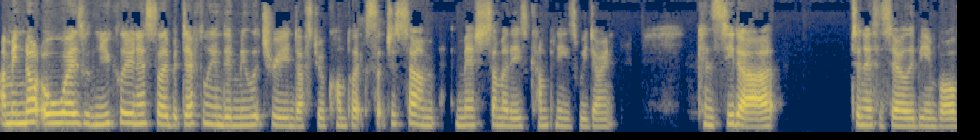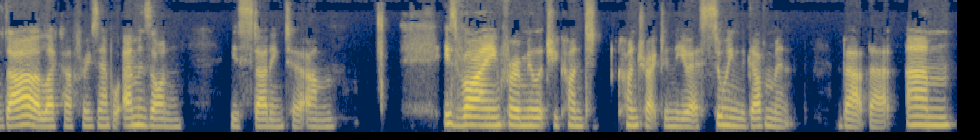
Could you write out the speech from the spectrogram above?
I mean, not always with nuclear necessarily, but definitely in the military industrial complex, such as some mesh some of these companies we don't consider to necessarily be involved are. Like, uh, for example, Amazon is starting to um, is vying for a military con- contract in the US, suing the government about that. Um,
